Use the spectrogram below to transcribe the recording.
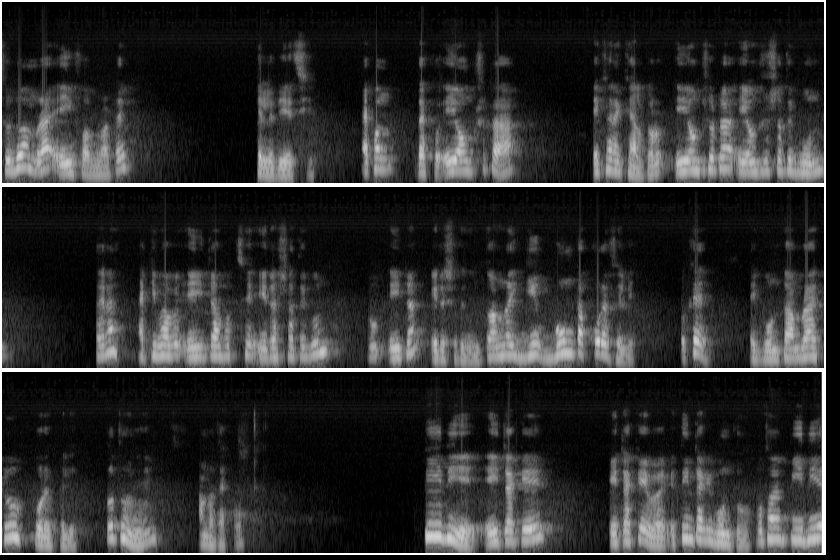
শুধু আমরা এই ফর্মুলাতে ফেলে দিয়েছি। এখন দেখো, এই অংশটা এখানে খেয়াল করো, এই অংশটা এই অংশের সাথে গুণ, তাই না? একইভাবে এইটা হচ্ছে এটার সাথে গুণ এবং এইটা এটার সাথে গুণ। তো আমরা এই গুণটা করে ফেলি, ওকে? এই গুণটা আমরা একটু করে ফেলি। প্রথমে আমরা দেখো পি দিয়ে এইটাকে, এটাকে তিনটাকে গুণ করব। প্রথমে পি দিয়ে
